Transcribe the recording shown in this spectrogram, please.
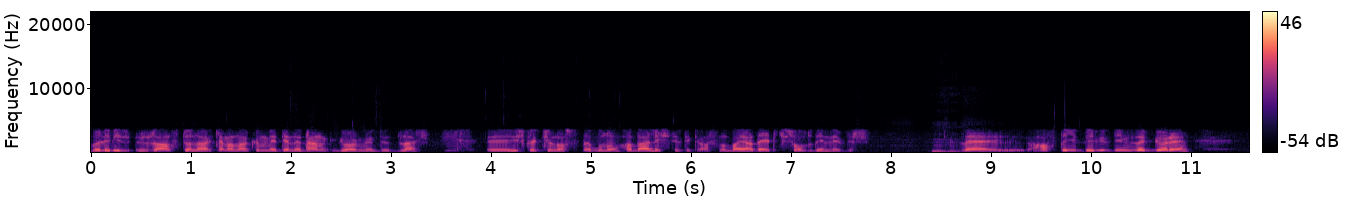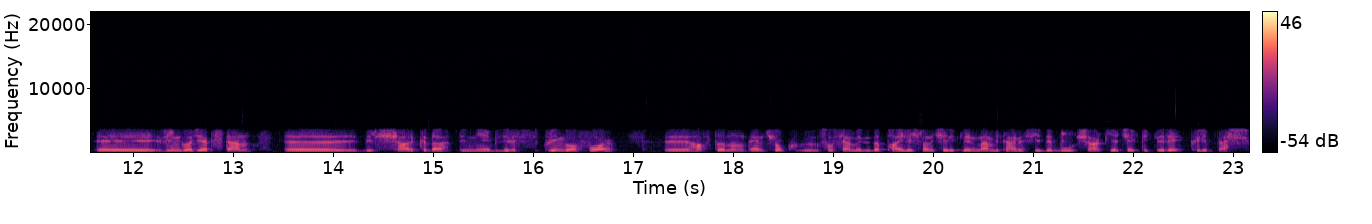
böyle bir rans dönerken ana akım medya neden görmüyor dediler. E, 140 Cunos'ta bunu haberleştirdik. Aslında bayağı da etkisi oldu denilebilir. Hı hı. Ve haftayı devirdiğimize göre e, Ringo Jets'ten e, bir şarkı da dinleyebiliriz. Spring of War e, haftanın en çok e, sosyal medyada paylaşılan içeriklerinden bir tanesiydi. Bu şarkıya çektikleri klipler.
